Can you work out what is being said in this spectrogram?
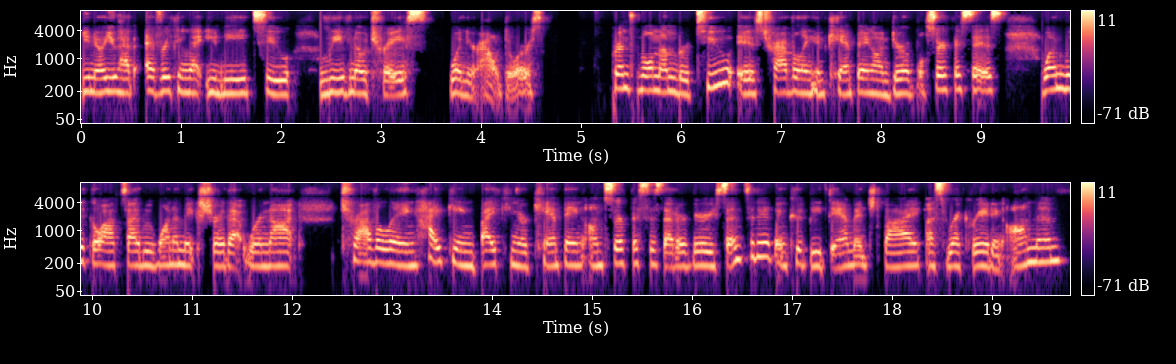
you know you have everything that you need to leave no trace when you're outdoors. Principle number two is traveling and camping on durable surfaces. When we go outside, we want to make sure that we're not traveling, hiking, biking, or camping on surfaces that are very sensitive and could be damaged by us recreating on them.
